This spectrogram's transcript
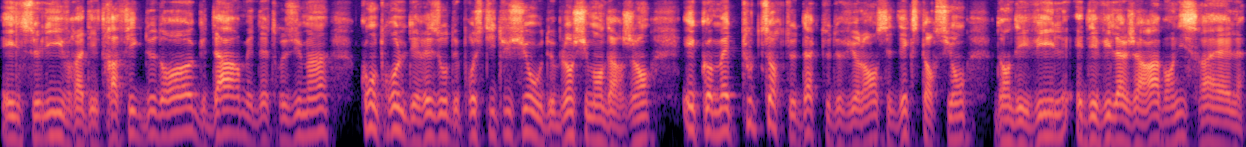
et ils se livrent à des trafics de drogue, d'armes et d'êtres humains, contrôlent des réseaux de prostitution ou de blanchiment d'argent et commettent toutes sortes d'actes de violence et d'extorsion dans des villes et des villages arabes en Israël.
